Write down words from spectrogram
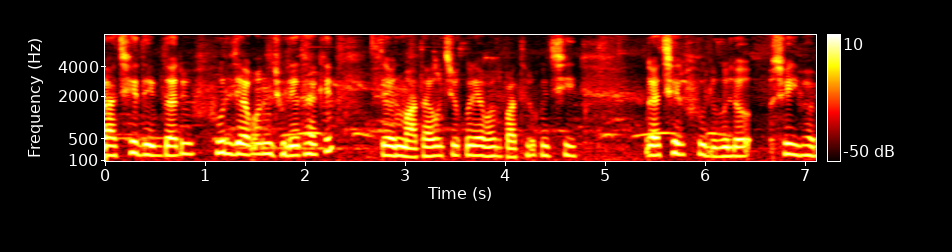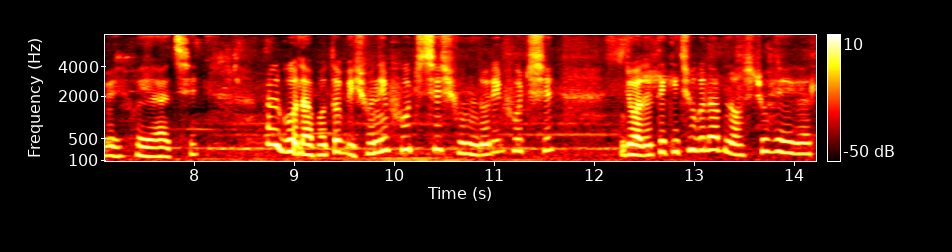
গাছে দেবদারু ফুল যেমন ঝুলে থাকে, তেমন মাথা উঁচু করে আমার পাথর কুচি গাছের ফুলগুলো সেইভাবে হয়ে আছে। আর গোলাপও তো ভীষণই ফুটছে, সুন্দরই ফুটছে। জলেতে কিছু গোলাপ নষ্ট হয়ে গেল।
